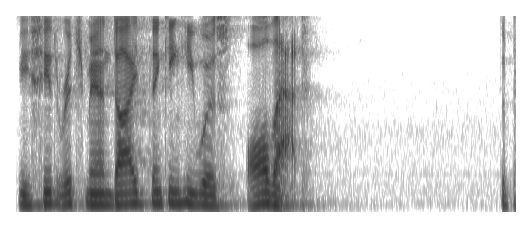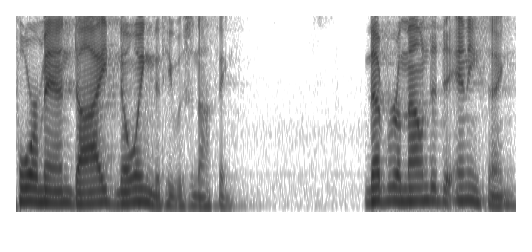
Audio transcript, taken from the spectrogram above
You see, the rich man died thinking he was all that. The poor man died knowing that he was nothing, never amounted to anything.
